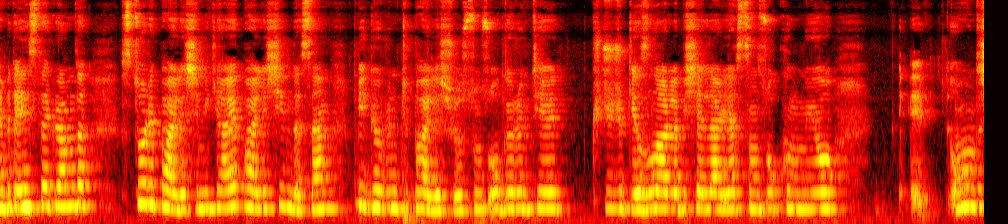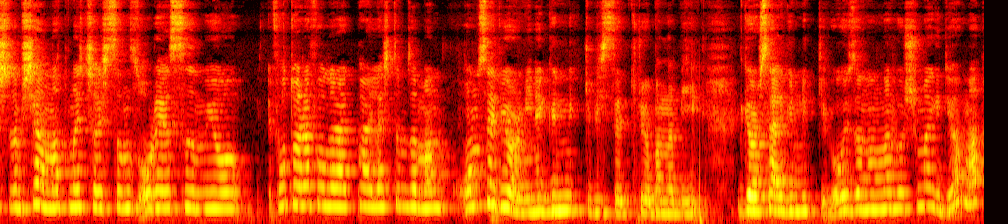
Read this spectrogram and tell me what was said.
E bir de Instagram'da story paylaşayım, hikaye paylaşayım desem bir görüntü paylaşıyorsunuz. O görüntüye küçücük yazılarla bir şeyler yazsanız okunmuyor. E, onun dışında bir şey anlatmaya çalışsanız oraya sığmıyor. Fotoğraf olarak paylaştığım zaman onu seviyorum. Yine günlük gibi hissettiriyor bana bir görsel günlük gibi. O yüzden onlar hoşuma gidiyor ama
